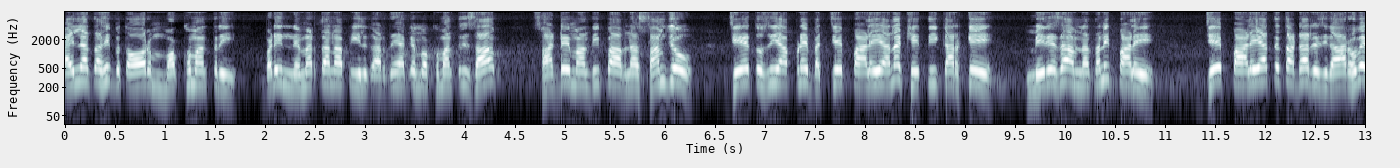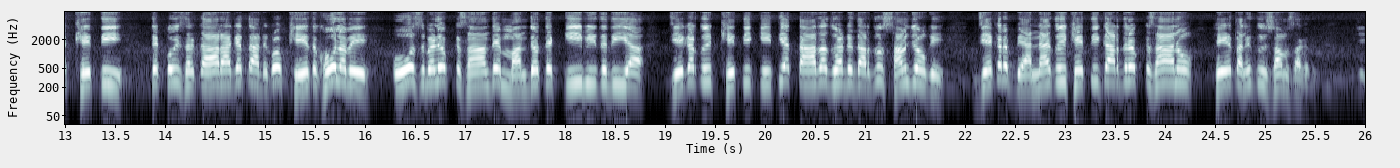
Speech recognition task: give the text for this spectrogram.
ਪਹਿਲਾਂ ਤਾਂ ਅਸੀਂ ਬਤੌਰ ਮੁੱਖ ਮੰਤਰੀ ਬੜੀ ਨਿਮਰਤਾ ਨਾਲ ਅਪੀਲ ਕਰਦੇ ਆ ਕਿ ਮੁੱਖ ਮੰਤਰੀ ਸਾਹਿਬ, ਸਾਡੇ ਮਨ ਦੀ ਭਾਵਨਾ ਸਮਝੋ। ਜੇ ਤੁਸੀਂ ਆਪਣੇ ਬੱਚੇ ਪਾਲੇ ਆ ਨਾ ਖੇਤੀ ਕਰਕੇ, ਮੇਰੇ ਹਿਸਾਬ ਨਾਲ ਤਾਂ ਨਹੀਂ ਪਾਲੇ। ਜੇ ਪਾਲੇ ਆ ਤੇ ਤੁਹਾਡਾ ਰੁਜ਼ਗਾਰ ਹੋਵੇ ਖੇਤੀ ਤੇ ਕੋਈ ਸਰਕਾਰ ਆ ਕੇ ਤੁਹਾਡੇ ਕੋਲ ਖੇਤ ਖੋਹ ਲਵੇ, ਉਸ ਵੇਲੇ ਉਹ ਕਿਸਾਨ ਦੇ ਮਨ ਦੇ ਉੱਤੇ ਕੀ ਬੀਤਦੀ ਆ? ਜੇਕਰ ਤੁਸੀਂ ਖੇਤੀ ਕੀਤੀ ਆ, ਤਾਂ ਤਾਂ ਤੁਹਾਡੇ ਦਰਦ ਨੂੰ ਸਮਝੋਗੇ ਜੇਕਰ ਬਿਆਨਾਂ 'ਚ ਤੁਸੀਂ ਖੇਤੀ ਕਰਦੇ ਹੋ ਕਿਸਾਨ ਹੋ, ਫੇਰ ਤਾਂ ਨਹੀਂ ਤੁਸੀਂ ਸਮਝ ਸਕਦੇ। ਜੀ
